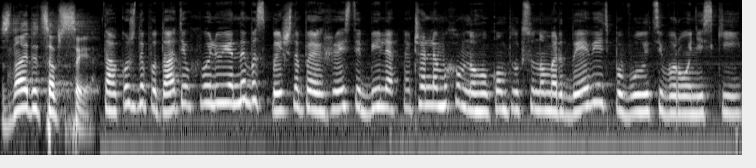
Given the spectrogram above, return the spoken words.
знайдеться все. Також депутатів хвилює небезпечне перехрестя біля навчально-виховного комплексу номер 9 по вулиці Воронізькій.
